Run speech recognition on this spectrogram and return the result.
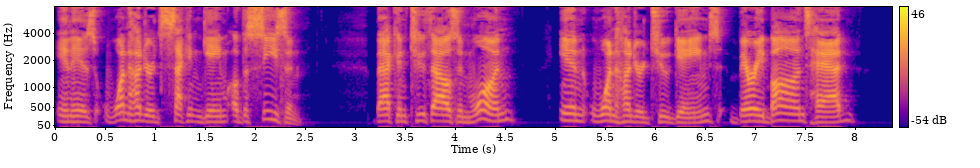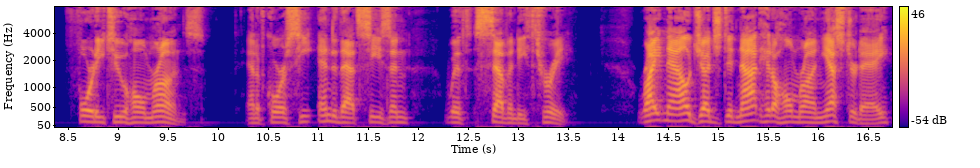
in his 102nd game of the season. Back in 2001, in 102 games, Barry Bonds had 42 home runs. And of course, he ended that season with 73. Right now, Judge did not hit a home run yesterday.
